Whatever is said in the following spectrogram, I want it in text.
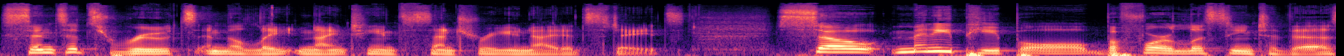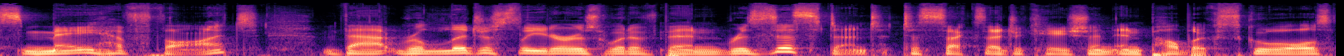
since its roots in the late 19th century United States. So many people, before listening to this, may have thought that religious leaders would have been resistant to sex education in public schools,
